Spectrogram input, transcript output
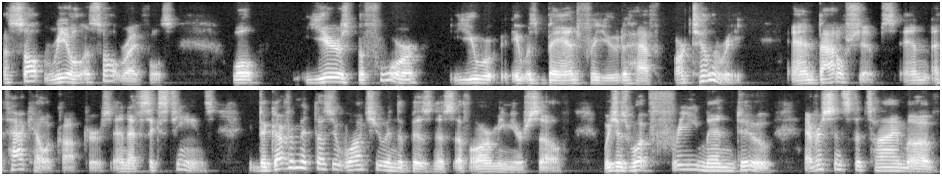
assault, real assault rifles. Well, years before, you were it was banned for you to have artillery and battleships and attack helicopters and F 16s. The government doesn't want you in the business of arming yourself, which is what free men do. Ever since the time of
